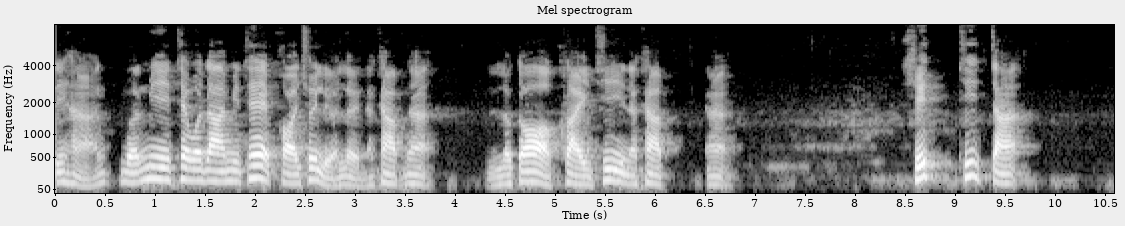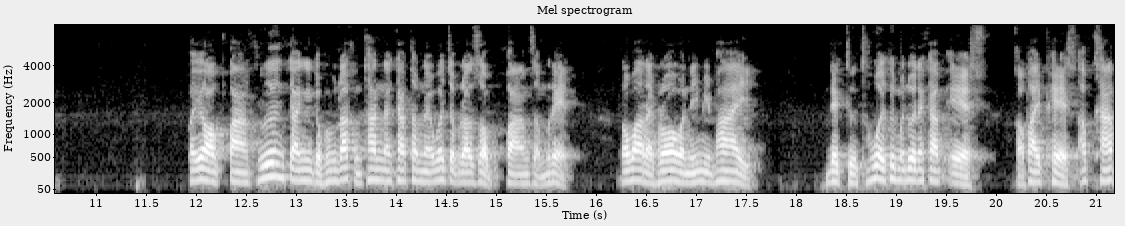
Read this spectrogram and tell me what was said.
ฏิหาร เหมือนมีเทวดามีเทพคอยช่วยเหลือเลยนะครับนะแล้วก็ใครที่นะครับนะคิดที่จะไปออกปากเรื่องการเงินกับความรักของท่านนะครับทำนายว่าจะประสบความสำเร็จ เพราะว่าอะไรเพราะว่าวันนี้มีไพ่เด็กถือถ้วยขึ้นมาด้วยนะครับเอชขอไพ่เพจอัพคัพ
